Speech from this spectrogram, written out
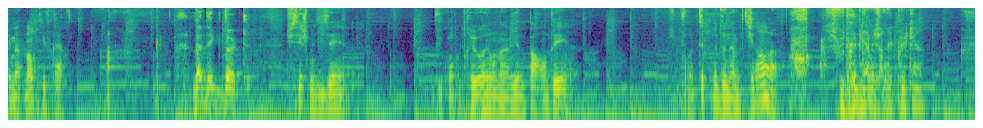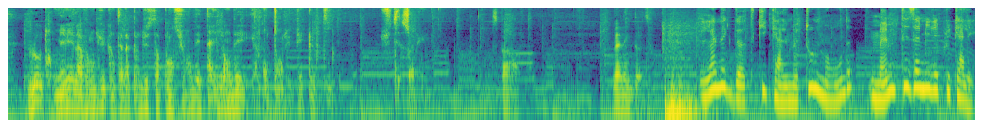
Et maintenant, petit frère. L'anecdote. Tu sais, je me disais, euh, vu qu'en priori on a un lien de parenté, pourrais peut-être me donner un petit rein là. Je voudrais bien, mais j'en ai plus qu'un. L'autre, Mimi l'a vendu quand elle a perdu sa pension des Thaïlandais. Il y a longtemps, j'étais tout petit. Je suis désolé. C'est pas grave. L'anecdote. L'anecdote qui calme tout le monde, même tes amis les plus calés.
